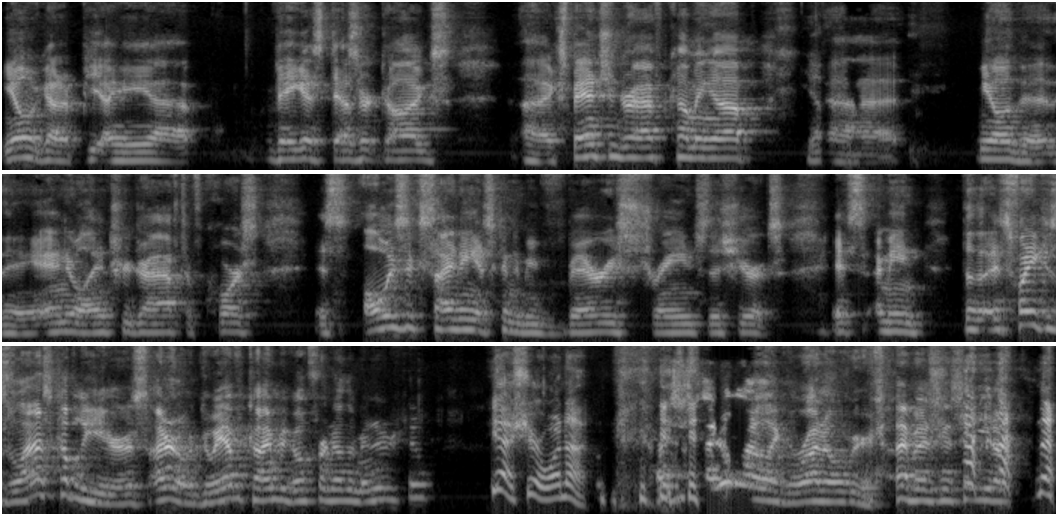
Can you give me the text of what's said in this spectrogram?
you know, we've got a, a uh, Vegas Desert Dogs uh, expansion draft coming up. Yep. Uh, you know the the annual entry draft of course is always exciting it's going to be very strange this year it's it's i mean the, it's funny because the last couple of years i don't know do we have time to go for another minute or two yeah, sure. Why not? I, just, I, don't want to like run over your time. I was just say, you know, no,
